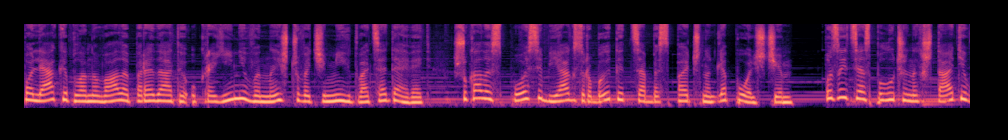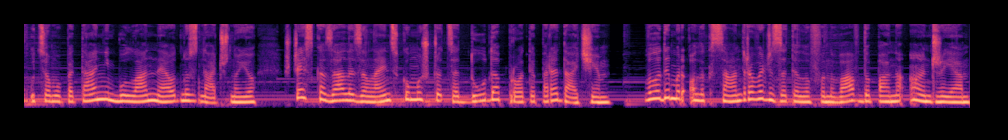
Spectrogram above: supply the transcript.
Поляки планували передати Україні винищувачі міг 29 шукали спосіб, як зробити це безпечно для Польщі. Позиція Сполучених Штатів у цьому питанні була неоднозначною. Ще й сказали Зеленському, що це дуда проти передачі. Володимир Олександрович зателефонував до пана Анджея.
